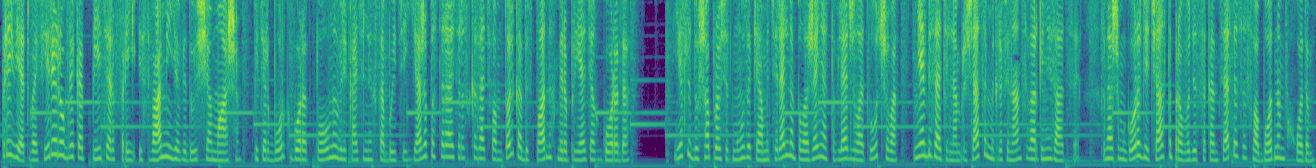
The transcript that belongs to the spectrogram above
Привет! В эфире рубрика «Питер Фри» и с вами ее ведущая Маша. Петербург – город полный увлекательных событий. Я же постараюсь рассказать вам только о бесплатных мероприятиях города. Если душа просит музыки, а материальное положение оставляет желать лучшего, не обязательно обращаться в микрофинансовые организации. В нашем городе часто проводятся концерты со свободным входом.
